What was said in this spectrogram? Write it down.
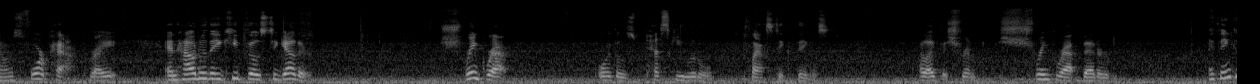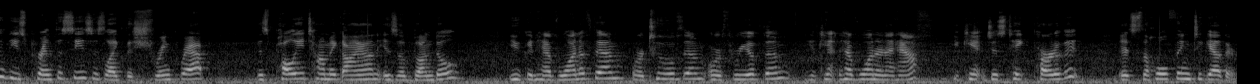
know, it's four pack, right? And how do they keep those together? Shrink wrap, or those pesky little plastic things. I like the shrimp shrink wrap better. I think of these parentheses as like the shrink wrap. This polyatomic ion is a bundle. You can have one of them, or two of them, or three of them. You can't have one and a half. You can't just take part of it. It's the whole thing together.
